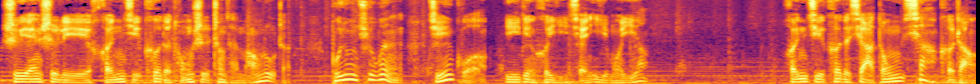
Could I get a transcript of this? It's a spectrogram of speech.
实验室里痕迹科的同事正在忙碌着，不用去问，结果一定和以前一模一样。痕迹科的夏冬夏科长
